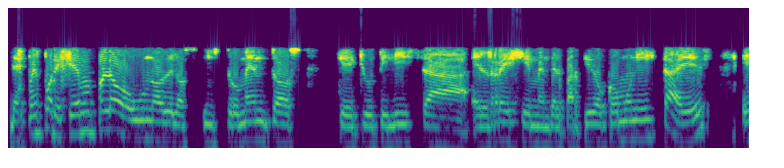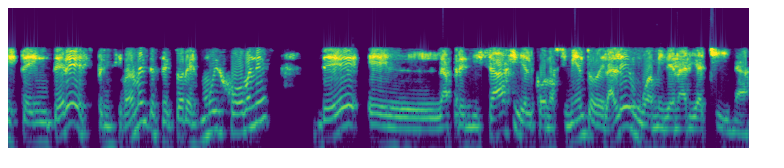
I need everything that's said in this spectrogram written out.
Después, por ejemplo, uno de los instrumentos que, utiliza el régimen del Partido Comunista es este interés, principalmente en sectores muy jóvenes, de el aprendizaje y el conocimiento de la lengua milenaria china.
